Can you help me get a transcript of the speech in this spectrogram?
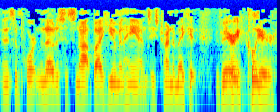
And it's important to notice it's not by human hands. He's trying to make it very clear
